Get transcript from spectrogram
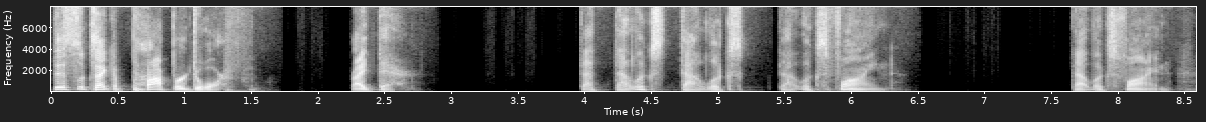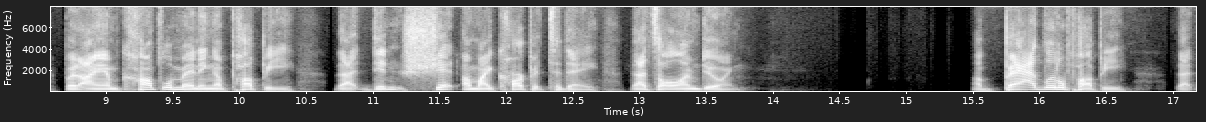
this looks like a proper dwarf right there. That that looks that looks that looks fine. That looks fine. But I am complimenting a puppy that didn't shit on my carpet today. That's all I'm doing. A bad little puppy that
